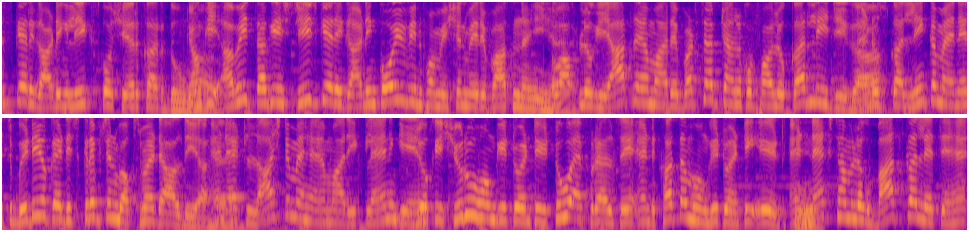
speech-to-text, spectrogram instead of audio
इसके रिगार्डिंग लीक्स को शेयर कर दूँगा। क्योंकि अभी तक इस चीज़ के रिगार्डिंग कोई भी इन्फॉर्मेशन मेरे पास नहीं है। तो आप लोग याद से हमारे व्हाट्सएप चैनल को फॉलो कर लीजिएगा। एंड उसका लिंक मैंने इस वीडियो के डिस्क्रिप्शन बॉक्स में डाल दिया है। एंड एट लास्ट में है हमारी क्लैन गेम जो कि शुरू होंगी 22 अप्रैल से एंड खत्म होंगी 28 एंड नेक्स्ट हम लोग बात कर लेते हैं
